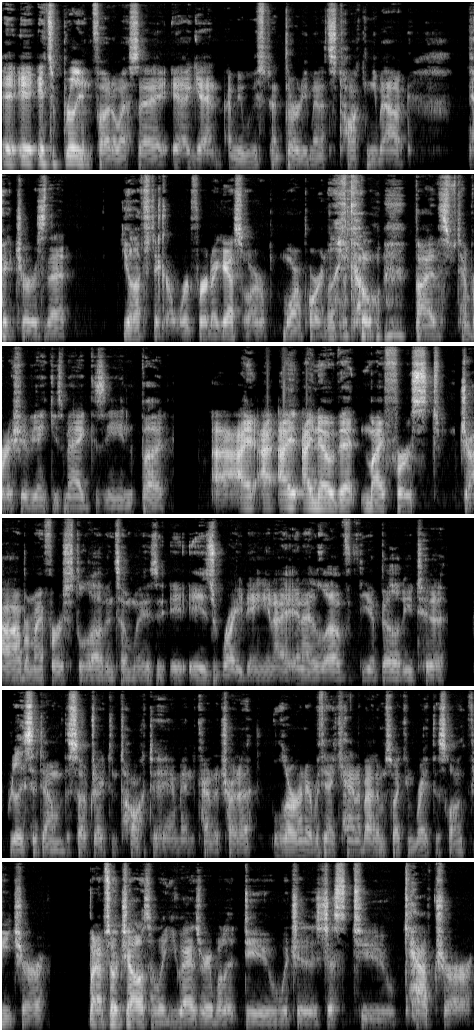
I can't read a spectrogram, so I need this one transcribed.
it, it's a brilliant photo essay. Again, I mean, we spent 30 minutes talking about pictures that you'll have to take our word for it, I guess, or more importantly, go buy the September issue of Yankees Magazine. But I, I, I know that my first job or my first love in some ways is writing, and I and I love the ability to really sit down with the subject and talk to him and kind of try to learn everything I can about him so I can write this long feature. But I'm so jealous of what you guys are able to do, which is just to capture.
